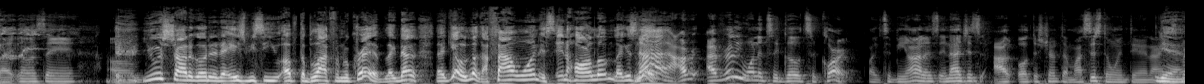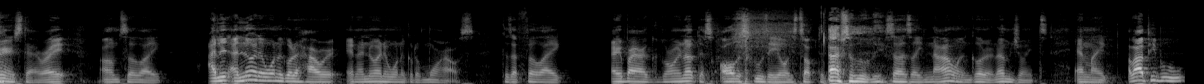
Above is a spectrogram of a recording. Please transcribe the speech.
Like, you know what I'm saying? Um, you was trying to go to the HBCU up the block from the crib, like that. Like, yo, look, I found one. It's in Harlem. Like, it's Nah. I, I really wanted to go to Clark, like to be honest, and I just out off the strength that my sister went there and I Yeah. experienced that, right? Um, so like, I didn't, I knew I didn't want to go to Howard, and I knew I didn't want to go to Morehouse because I feel like everybody are growing up, that's all the schools they always talked about. Absolutely. So I was like, nah, I want to go to them joints, and like a lot of people,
